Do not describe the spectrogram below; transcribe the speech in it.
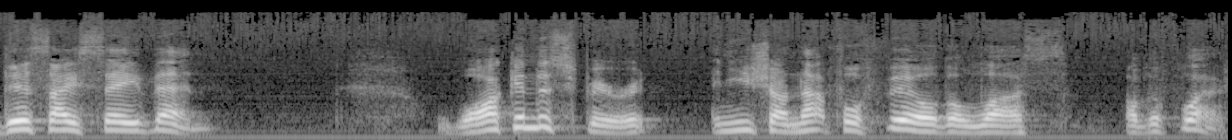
This I say then walk in the Spirit, and ye shall not fulfill the lusts of the flesh.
